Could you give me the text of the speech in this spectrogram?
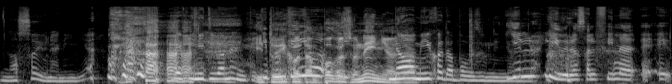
no soy una niña. Definitivamente. Y, ¿Y tu hijo digo- tampoco es un niño. no, mi hijo tampoco es un niño. Y en los libros, al final, eh, eh,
